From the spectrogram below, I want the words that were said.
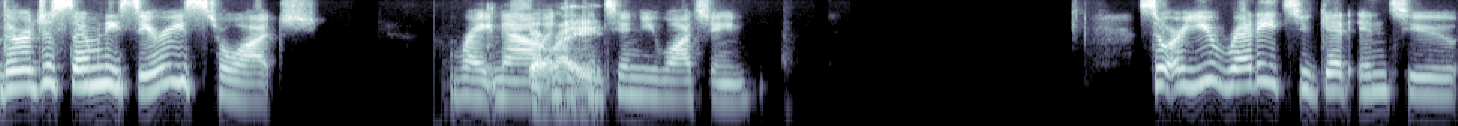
There are just so many series to watch right now yeah, and right. to continue watching. So, are you ready to get into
